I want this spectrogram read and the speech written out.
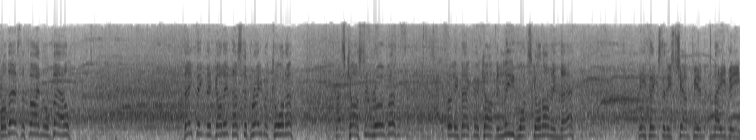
Well, there's the final bell. They think they've got it. That's the Brähmer corner. That's Karsten Röwer. Ulli Wegner can't believe what's gone on in there. He thinks that his champion maybe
